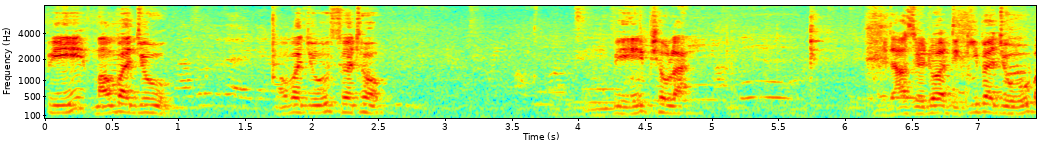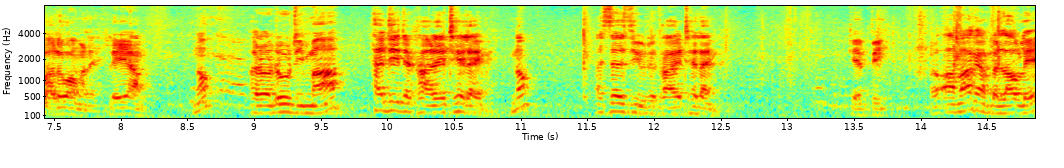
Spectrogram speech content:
ပြီးရင်မောက်ဘက်ကြိုးမောက်ဘက်ကြိုးဆွဲထုတ်ပြီးရင်ဖြုတ်လိုက်အဲဒါဆိုရင်တို့ကဒီ keypad ကြိုးကိုဘာလုပ်ရမလဲလဲရမယ်နော်အဲ့တော့တို့ဒီမှာ head တစ်ခါလေးထည့်လိုက်မယ်နော် SSD ကိုတစ်ခါလေးထည့်လိုက်မယ်ကဲပြီအဲ့တော့အာမခံဘယ်လောက်လဲ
